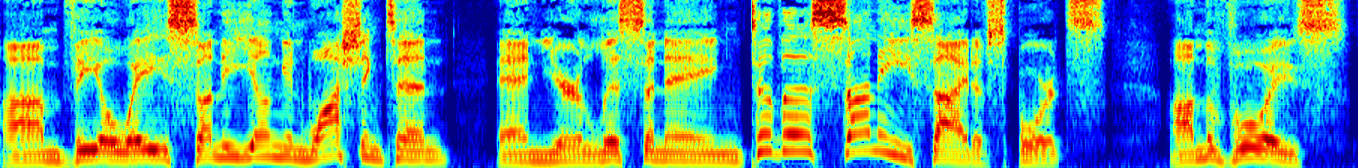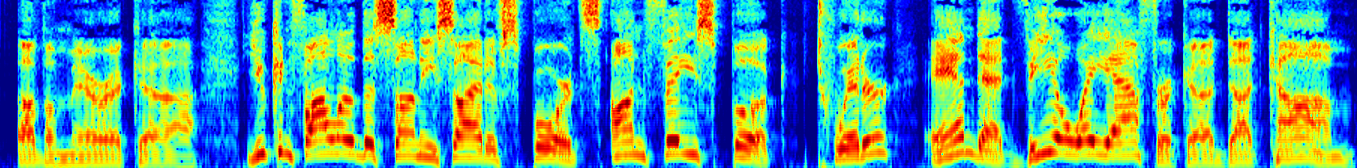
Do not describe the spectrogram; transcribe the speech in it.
I'm VOA's Sunny Young in Washington, and you're listening to the sunny side of sports on the voice of America. You can follow the sunny side of sports on Facebook, Twitter, and at voaafrica.com.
